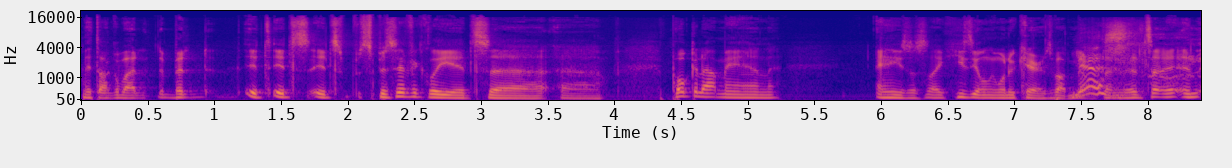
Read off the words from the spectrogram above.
they talk about it, but it's it's it's specifically it's uh, uh, Polka Dot Man, and he's just like he's the only one who cares about Milton. Yes. It's, uh, and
